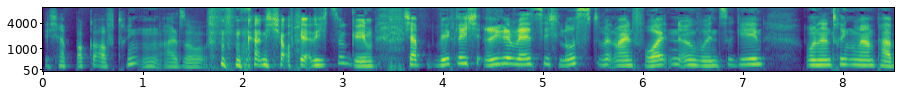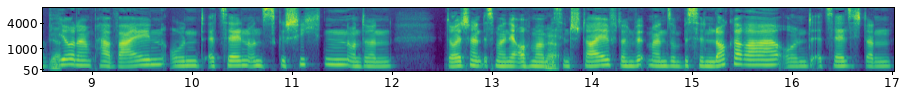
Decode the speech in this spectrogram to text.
ich habe Bock auf Trinken, also kann ich auch ehrlich zugeben. Ich habe wirklich regelmäßig Lust, mit meinen Freunden irgendwo hinzugehen und dann trinken wir ein paar Bier ja. oder ein paar Wein und erzählen uns Geschichten und dann in Deutschland ist man ja auch mal ein ja. bisschen steif, dann wird man so ein bisschen lockerer und erzählt sich dann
